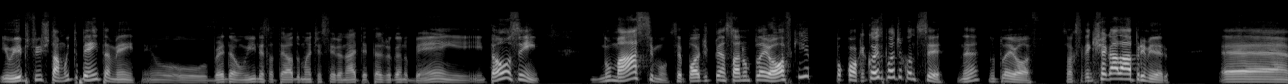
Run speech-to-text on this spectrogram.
E o Ipswich está muito bem também. Tem o, o Brandon Williams, lateral do Manchester United, está jogando bem. E, então, assim, no máximo, você pode pensar num playoff que qualquer coisa pode acontecer, né? No playoff. Só que você tem que chegar lá primeiro. É...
